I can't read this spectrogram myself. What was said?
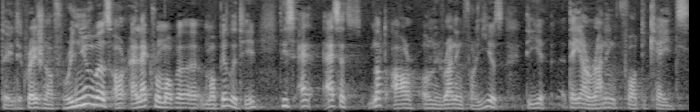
the integration of renewables or electromobility, these assets not are only running for years, they are running for decades.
